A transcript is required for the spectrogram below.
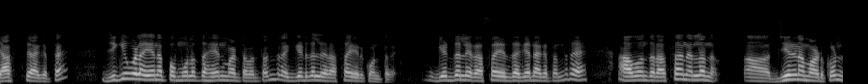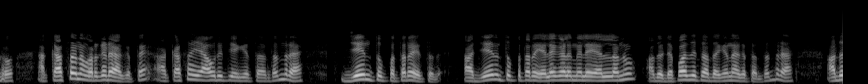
ಜಾಸ್ತಿ ಆಗುತ್ತೆ. ಜಿಗಿ ಹುಳ ಏನಪ್ಪ ಮೂಲತಃ ಏನು ಮಾಡ್ತಾವೆ ಅಂತಂದರೆ ಗಿಡದಲ್ಲಿ ರಸ ಇರ್ಕೊಳ್ತವೆ ಗಿಡದಲ್ಲಿ ರಸ ಇದ್ದಾಗ ಏನಾಗುತ್ತೆ ಅಂದರೆ ಆ ಒಂದು ರಸನೆಲ್ಲನೂ ಜೀರ್ಣ ಮಾಡಿಕೊಂಡು ಆ ಕಸನ ಹೊರಗಡೆ ಆಗುತ್ತೆ. ಆ ಕಸ ಯಾವ ರೀತಿಯಾಗಿರ್ತದೆ ಅಂತಂದರೆ ಜೇನುತುಪ್ಪ ಥರ ಇರ್ತದೆ. ಆ ಜೇನುತುಪ್ಪ ಥರ ಎಲೆಗಳ ಮೇಲೆ ಎಲ್ಲನೂ ಅದು ಡೆಪಾಸಿಟ್ ಆದಾಗ ಏನಾಗುತ್ತೆ ಅಂತಂದರೆ ಅದು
